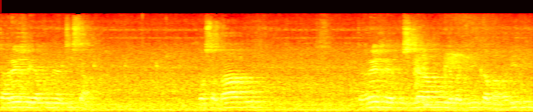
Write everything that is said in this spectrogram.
tarehe ya kumi na tisa kwa sababu tarehe ya Kiislamu inabadilika magharibi.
